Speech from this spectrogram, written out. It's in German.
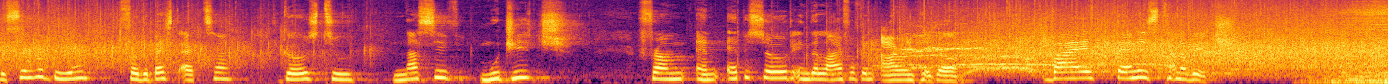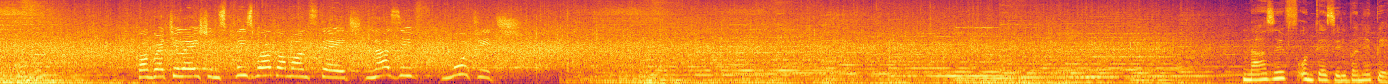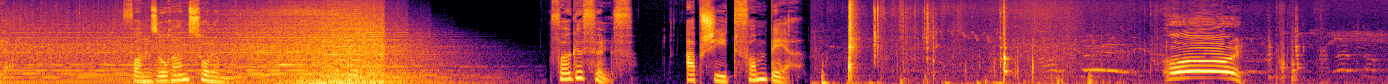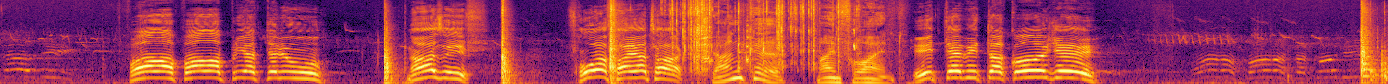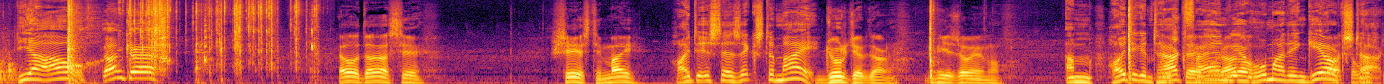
the silver beer for the best actor goes to Nasif Mujic from an episode in the life of an iron picker by Denis Kanovic. Congratulations. Please welcome on stage Nazif Mujic. Nasif und der silberne Bär von Soran Solomon. Folge 5 Abschied vom Bär. Oj! Hvala, hvala, prijatelju! Nasif, froher Feiertag! Danke, mein Freund. I tebi također! Dir auch. Danke! Evo danas je 6. maj, Heute ist der 6. Mai. Đurđev dan. Mi je zovemo. Am heutigen Tag feiern wir. Roma den Ja Georgstag.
